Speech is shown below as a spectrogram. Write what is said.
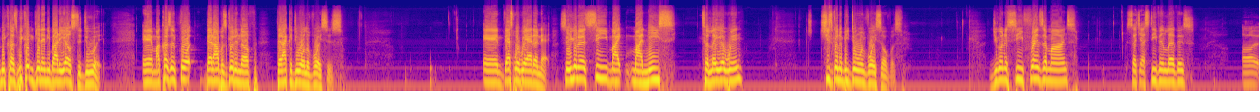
because we couldn't get anybody else to do it. And my cousin thought that I was good enough that I could do all the voices. And that's where we're at on that. So you're gonna see my my niece Talia Winn. She's gonna be doing voiceovers. You're gonna see friends of mine, such as Stephen Leathers, uh,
